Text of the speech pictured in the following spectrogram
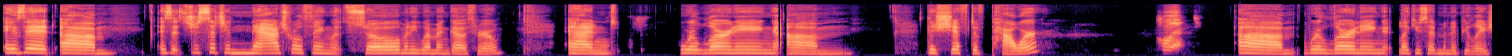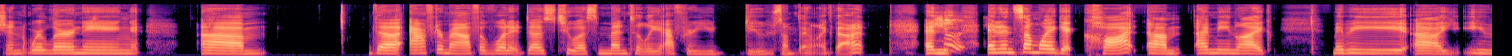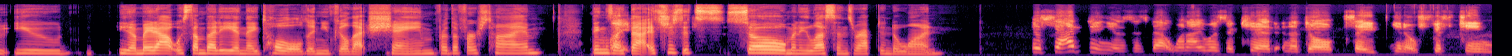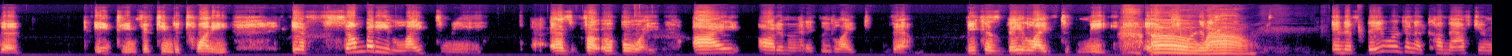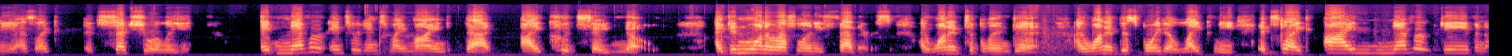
is it um is it just such a natural thing that so many women go through and mm-hmm. We're learning um the shift of power. Correct. Um, we're learning, like you said, manipulation. We're learning um, the aftermath of what it does to us mentally after you do something like that. And sure. and in some way get caught. Um, I mean, like maybe uh, you you you know made out with somebody and they told, and you feel that shame for the first time things like that. It's just it's so many lessons wrapped into one. the sad thing is is that when i was a kid an adult say you know 15 to 18 15 to 20 if somebody liked me as for a boy i automatically liked them because they liked me and Oh, gonna, wow. and if they were going to come after me as like sexually it never entered into my mind that i could say no I didn't want to ruffle any feathers. I wanted to blend in. I wanted this boy to like me. It's like I never gave an,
